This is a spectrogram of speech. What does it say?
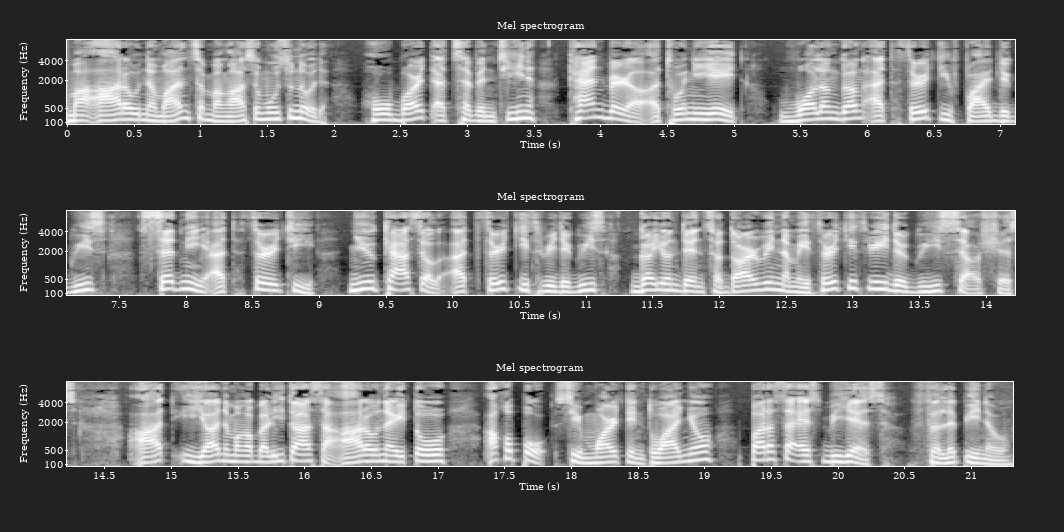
Maaraw naman sa mga sumusunod, Hobart at 17, Canberra at 28, Wollongong at 35 degrees, Sydney at 30, Newcastle at 33 degrees, gayon din sa Darwin na may 33 degrees Celsius. At iyan ang mga balita sa araw na ito. Ako po si Martin Tuanyo para sa SBS Filipino.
